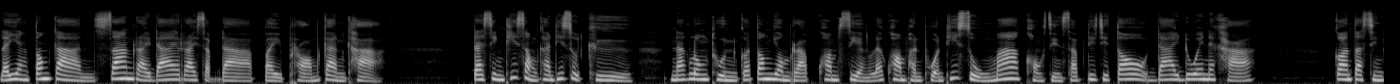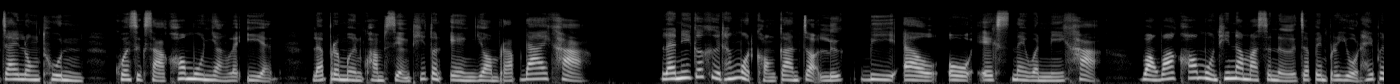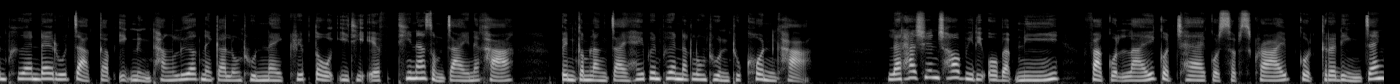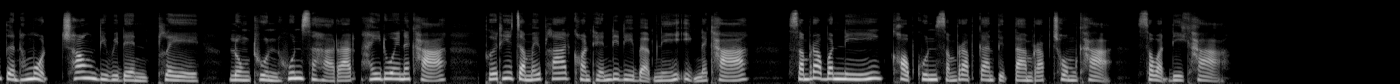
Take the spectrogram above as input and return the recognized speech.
และยังต้องการสร้างรายได้รายสัปดาห์ไปพร้อมกันค่ะ แต่สิ่งที่สำคัญที่สุดคือ นักลงทุนก็ต้องยอมรับความเสี่ยงและความผันผวนที่สูงมากของสินทรัพย์ดิจิทัลได้ด้วยนะคะ ก่อนตัดสินใจลงทุน ควรศึกษาข้อมูลอย่างละเอียด และประเมินความเสี่ยงที่ตนเองยอมรับได้ค่ะ และนี่ก็คือทั้งหมดของการเจาะลึก BLOX ในวันนี้ค่ะ หวังว่าข้อมูลที่นำมาเสนอจะเป็นประโยชน์ให้เพื่อนๆ ได้รู้จักกับอีกหนึ่งทางเลือกในการลงทุนในคริปโต ETF ที่น่าสนใจนะคะ เป็นกำลังใจให้เพื่อนๆ นักลงทุนทุกคนค่ะ และถ้าชื่นชอบวิดีโอแบบนี้ ฝากกดไลค์ กดแชร์ กด subscribe กดกระดิ่งแจ้งเตือนทั้งหมดช่อง Dividend Play ลงทุนหุ้นสหรัฐให้ด้วยนะคะ เพื่อที่จะไม่พลาดคอนเทนต์ดีๆ แบบนี้อีกนะคะ สำหรับวันนี้ขอบคุณสำหรับการติดตามรับชมค่ะ สวัสดีค่ะ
